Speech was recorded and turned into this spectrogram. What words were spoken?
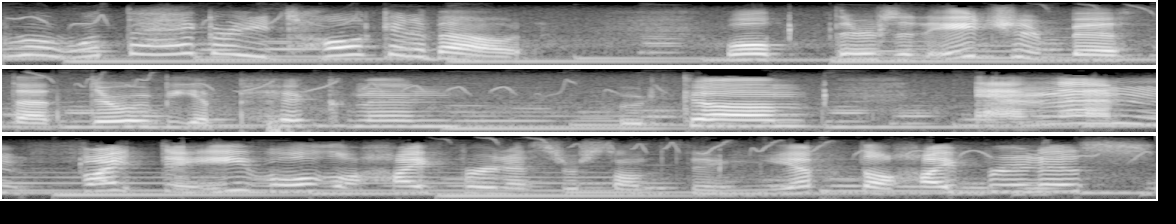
Bro, what the heck are you talking about? Well, there's an ancient myth that there would be a Pikmin who'd come and then fight the evil of the Hypernus or something. Yep, the Hypernus.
